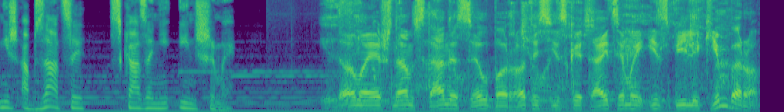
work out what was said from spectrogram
ніж абзаци, сказані іншими. Думаєш, нам стане сил боротися із китайцями і з Білі Кімбером?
